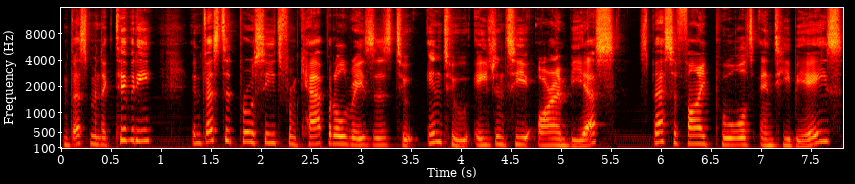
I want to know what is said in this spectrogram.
Investment activity invested proceeds from capital raises to into agency RMBS, specified pools and TBAs,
